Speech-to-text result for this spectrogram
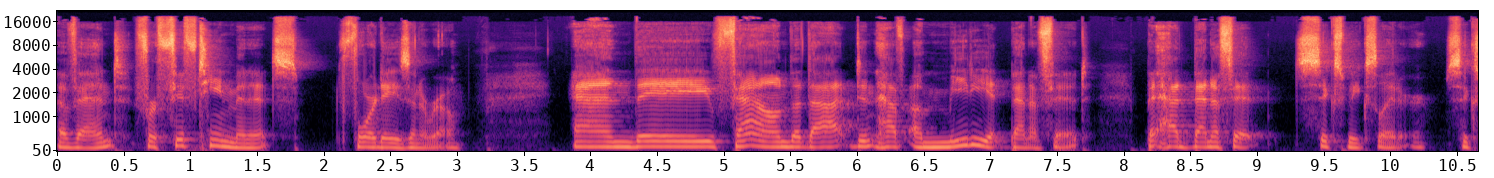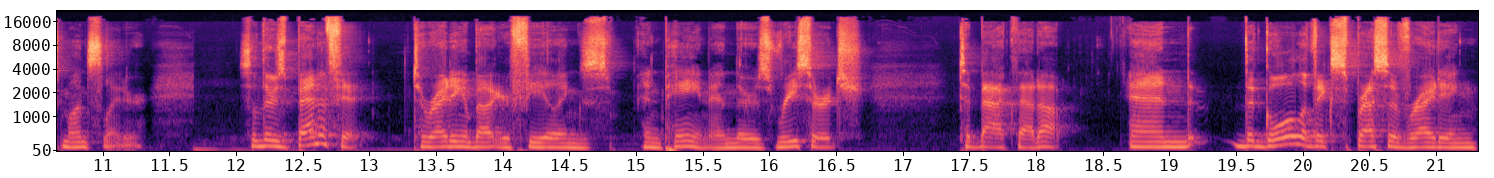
event for 15 minutes, four days in a row. And they found that that didn't have immediate benefit, but had benefit six weeks later, six months later. So there's benefit to writing about your feelings and pain, and there's research to back that up. And the goal of expressive writing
